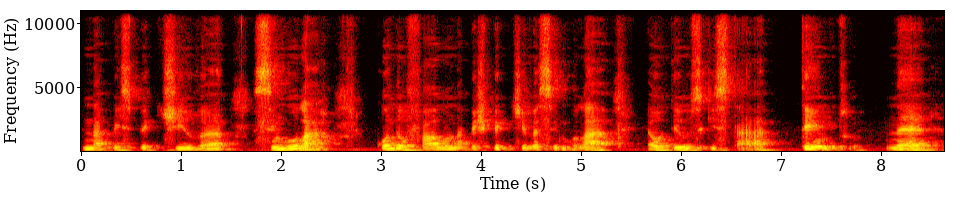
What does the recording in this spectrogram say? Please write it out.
na perspectiva singular. Quando eu falo na perspectiva singular, é o Deus que está atento, né,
